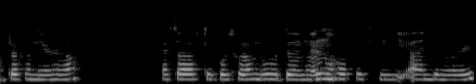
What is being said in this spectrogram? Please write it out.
after from the era. I still have to go to Wimbledon and see Andy Murray.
